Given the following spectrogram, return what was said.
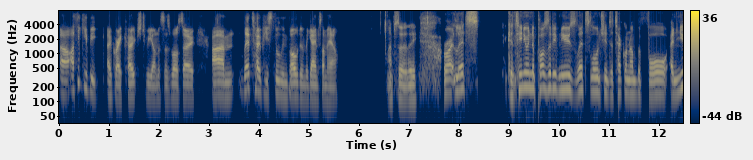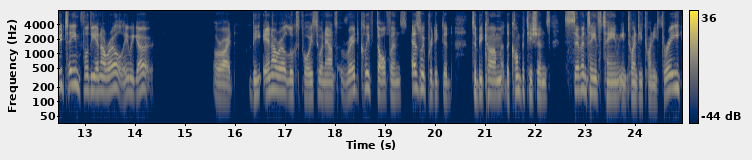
uh, I think he'd be a great coach, to be honest, as well. So um, let's hope he's still involved in the game somehow. Absolutely. All right, let's continue in the positive news. Let's launch into tackle number four, a new team for the NRL. Here we go. All right the NRL looks poised to announce Redcliffe Dolphins, as we predicted, to become the competition's 17th team in 2023.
